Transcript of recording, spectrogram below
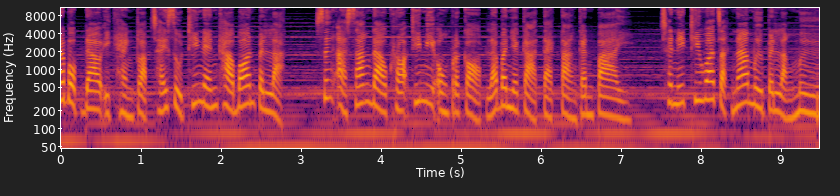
ระบบดาวอีกแห่งกลับใช้สูตรที่เน้นคาร์บอนเป็นหลัก ซึ่งอาจสร้างดาวเคราะห์ที่มีองค์ประกอบและบรรยากาศแตกต่างกันไป ชนิดที่ว่าจากหน้ามือเป็นหลังมือ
